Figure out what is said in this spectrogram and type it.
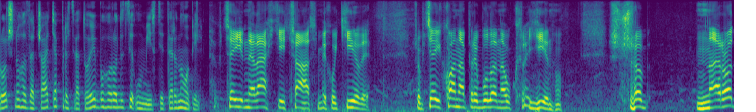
непорочного зачаття Пресвятої Богородиці у місті Тернопіль. в цей нелегкий час ми хотіли, щоб ця ікона прибула на Україну, щоб народ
